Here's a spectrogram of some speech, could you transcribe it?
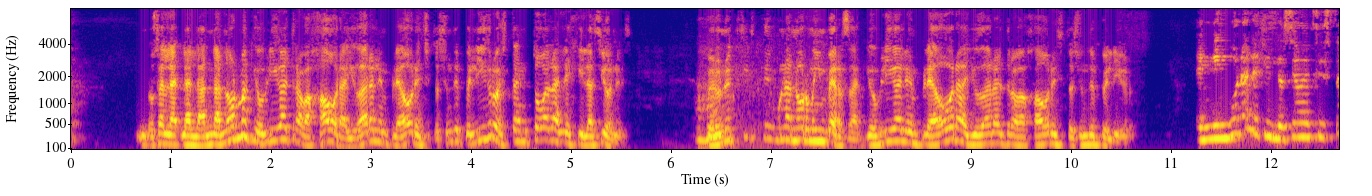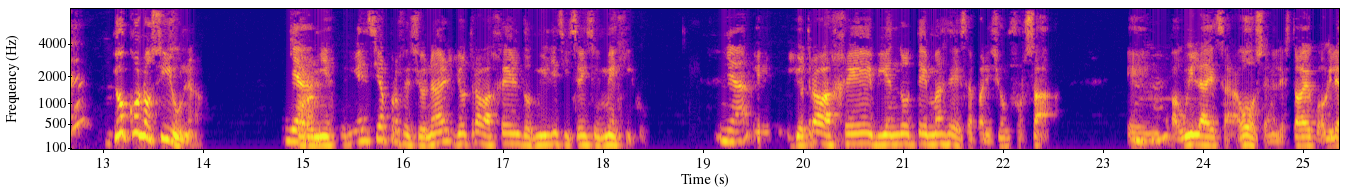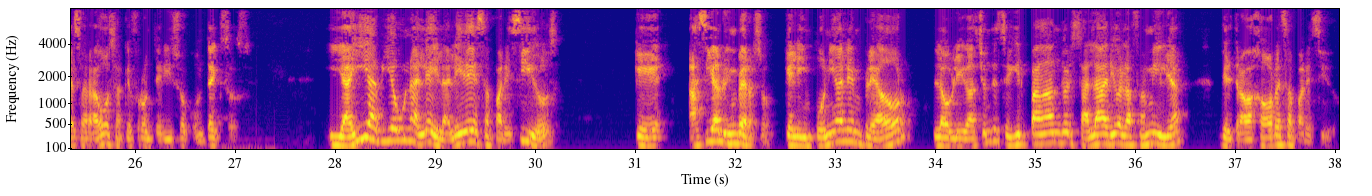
O sea, la, norma que obliga al trabajador a ayudar al empleador en situación de peligro está en todas las legislaciones. Pero no existe una norma inversa que obliga al empleador a ayudar al trabajador en situación de peligro. ¿En ninguna legislación existe? Yo conocí una. Por mi experiencia profesional, yo trabajé el 2016 en México. Ya. Eh, yo trabajé viendo temas de desaparición forzada. en Coahuila de Zaragoza, en el estado de Coahuila de Zaragoza, que es fronterizo con Texas. Y ahí había una ley, la ley de desaparecidos, que hacía lo inverso, que le imponía al empleador la obligación de seguir pagando el salario a la familia del trabajador desaparecido.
